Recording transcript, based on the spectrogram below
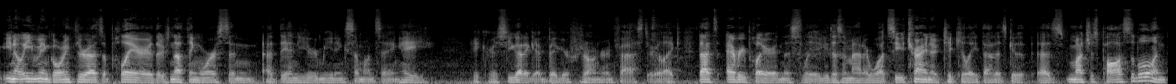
you know even going through as a player there's nothing worse than at the end of your meeting someone saying hey hey Chris, you got to get bigger, stronger, and faster. Like that's every player in this league. It doesn't matter what. So you try and articulate that as good as much as possible. And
